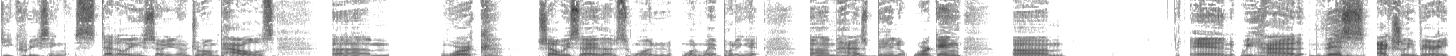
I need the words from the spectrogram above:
decreasing steadily. So you know Jerome Powell's um, work, shall we say? That's one one way of putting it. Um, has been working. Um, and we had this actually very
